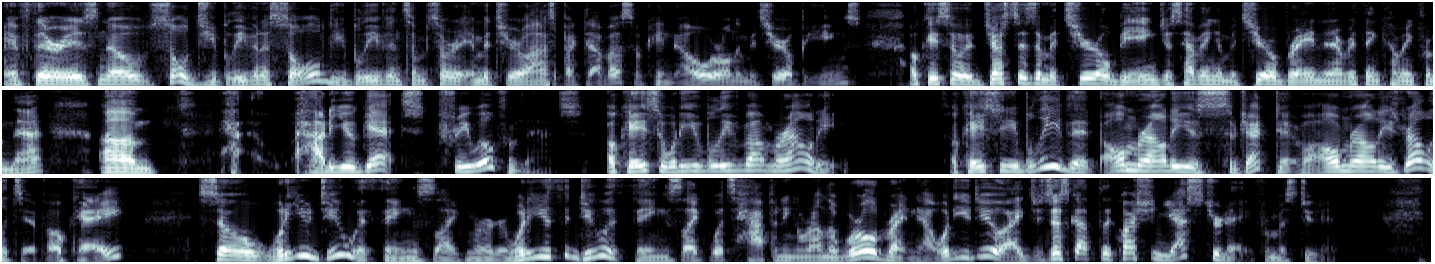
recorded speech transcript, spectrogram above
if there is no soul, do you believe in a soul? Do you believe in some sort of immaterial aspect of us? Okay, no, we're only material beings. Okay, so just as a material being, just having a material brain and everything coming from that, um, how, how do you get free will from that? Okay, so what do you believe about morality? Okay, so you believe that all morality is subjective, all morality is relative. Okay, so what do you do with things like murder? What do you do with things like what's happening around the world right now? What do you do? I just got the question yesterday from a student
